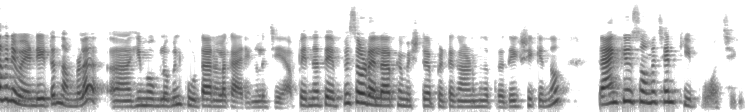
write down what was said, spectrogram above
അതിന് വേണ്ടിയിട്ട് നമ്മൾ ഹീമോഗ്ലോബിൻ കൂട്ടാനുള്ള കാര്യങ്ങൾ ചെയ്യാം അപ്പോൾ ഇന്നത്തെ എപ്പിസോഡ് എല്ലാവർക്കും ഇഷ്ടപ്പെട്ട് കാണുമെന്ന് പ്രതീക്ഷിക്കുന്നു. Thank so much and keep watching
